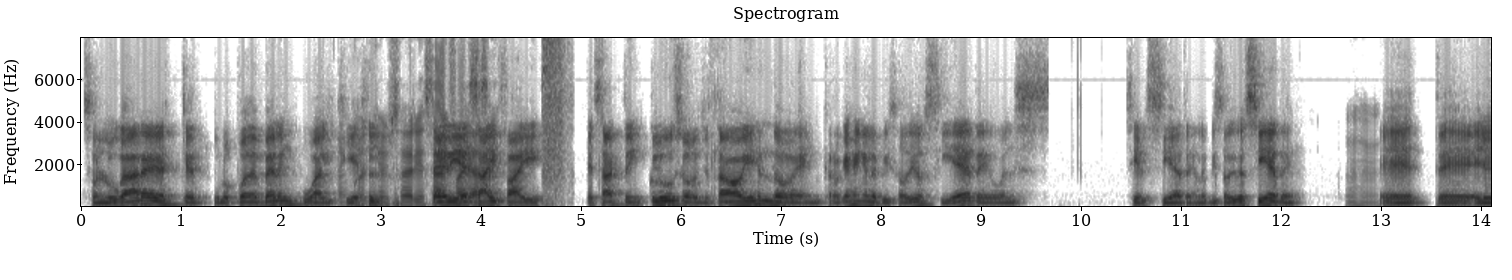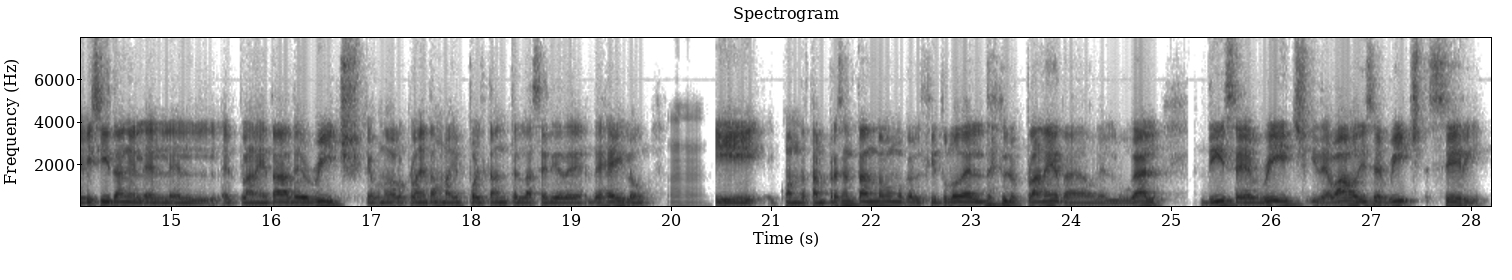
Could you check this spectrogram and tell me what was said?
son lugares que tú los puedes ver en en cualquier, serie serie sci-fi. Exacto, incluso yo estaba viendo en, creo que es en el episodio 7 o el, sí, el 7, en el episodio 7, Ujú. este, ellos visitan el, el, el, el planeta de Reach, que es uno de los planetas más importantes en la serie de, de Halo. Y cuando están presentando como que el título del, del planeta o del lugar, dice Reach y debajo dice Reach City.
